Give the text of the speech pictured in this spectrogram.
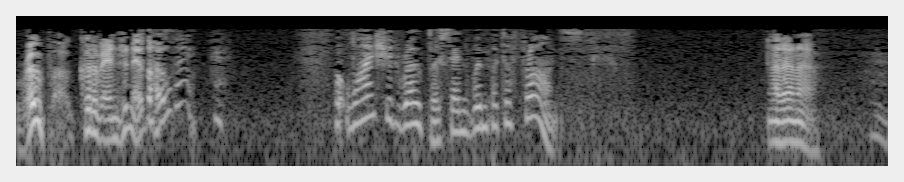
Roper could have engineered the whole thing. But why should Roper send Whymper to France? I don't know. Hmm.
